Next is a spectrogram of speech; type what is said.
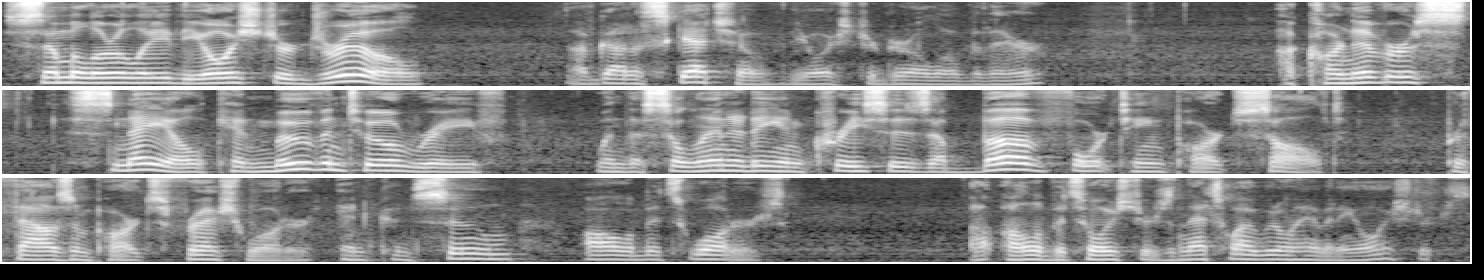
Similarly, the oyster drill, I've got a sketch of the oyster drill over there. A carnivorous snail can move into a reef when the salinity increases above 14 parts salt per thousand parts freshwater and consume all of its waters, uh, all of its oysters, and that's why we don't have any oysters.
